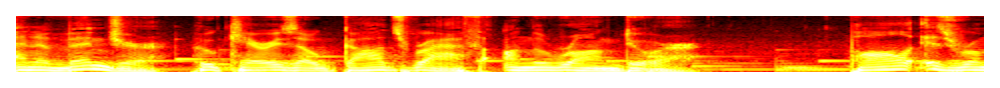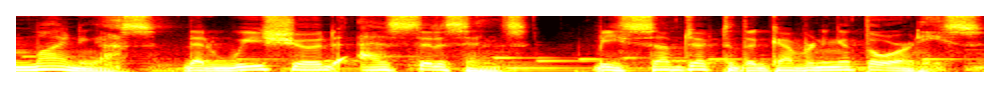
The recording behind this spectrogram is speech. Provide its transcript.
an avenger who carries out God's wrath on the wrongdoer. Paul is reminding us that we should, as citizens, be subject to the governing authorities.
